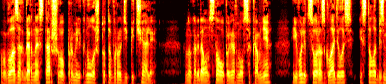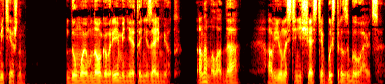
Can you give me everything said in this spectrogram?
В глазах Дарне-старшего промелькнуло что-то вроде печали, но когда он снова повернулся ко мне, его лицо разгладилось и стало безмятежным. «Думаю, много времени это не займет», она молода, а в юности несчастья быстро забываются.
